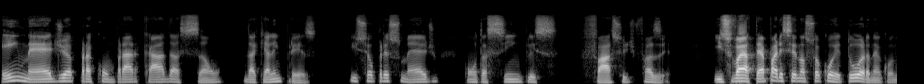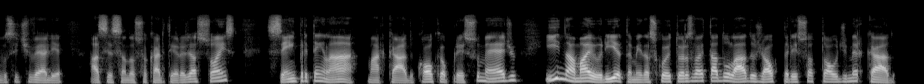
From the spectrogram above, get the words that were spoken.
em média para comprar cada ação daquela empresa. Isso é o preço médio, conta simples, fácil de fazer. Isso vai até aparecer na sua corretora, né? Quando você estiver ali acessando a sua carteira de ações, sempre tem lá marcado qual que é o preço médio e na maioria também das corretoras vai estar do lado já o preço atual de mercado.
